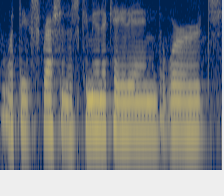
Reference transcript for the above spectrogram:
what the expression is communicating, the words.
